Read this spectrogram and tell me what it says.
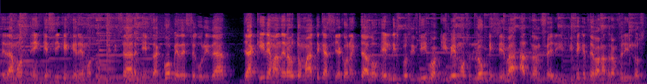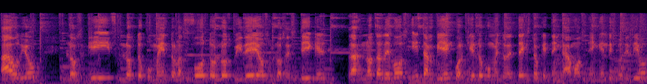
le damos en que sí que queremos utilizar esta copia de seguridad. Ya aquí de manera automática se ha conectado el dispositivo, aquí vemos lo que se va a transferir. Dice que se van a transferir los audios, los GIFs, los documentos, las fotos, los videos, los stickers, las notas de voz y también cualquier documento de texto que tengamos en el dispositivo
